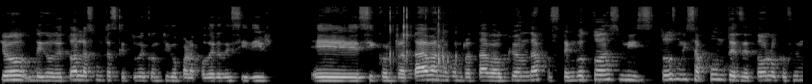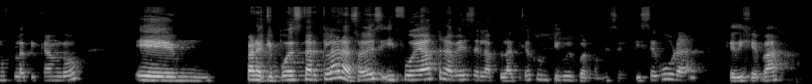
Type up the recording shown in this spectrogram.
Yo digo, de todas las juntas que tuve contigo para poder decidir eh, si contrataba, no contrataba o qué onda, pues tengo todas mis, todos mis apuntes de todo lo que fuimos platicando. Eh, para que pueda estar clara, ¿sabes? Y fue a través de la plática contigo y cuando me sentí segura que dije, va,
